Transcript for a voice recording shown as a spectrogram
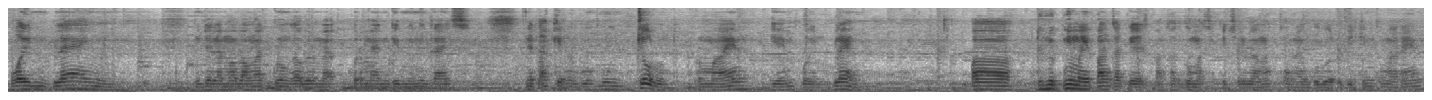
Point Blank. Udah lama banget gua nggak berma bermain game ini guys. Dan akhirnya gua muncul untuk bermain game Point Blank. Uh, dulu nih my pangkat guys, pangkat gua masih kecil banget karena gua baru bikin kemarin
